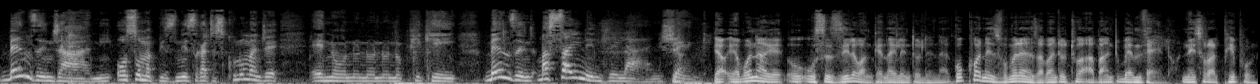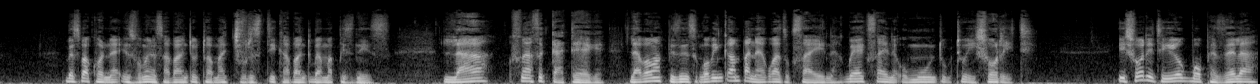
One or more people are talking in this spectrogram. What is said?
benze njani osomabhizinisi kade sikhuluma nje eh, no no no no, no PK benze nje basayine indlelani shenge Ya yabona ke u- usizile wangena kulento lena. Kukhona izivumelwano zabantu kuthiwa abantu bemvelo, natural people. Bese bakhona izivumelwano zabantu kuthiwa ama juristic abantu bamabhizinisi. La ufuna sigadeke laba amabhizinisi ngoba inkampani ayakwazi ukusayina, kuya kusayine umuntu kuthiwa i-surety. I-surety yokubophezela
